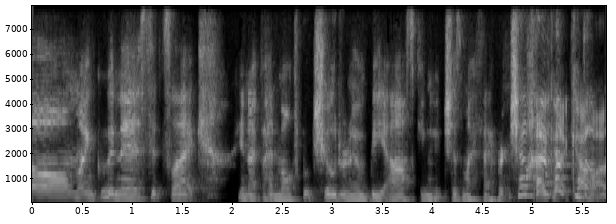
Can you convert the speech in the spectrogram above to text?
Oh my goodness. It's like, you know, if I had multiple children, I would be asking which is my favorite child. Okay, come on.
